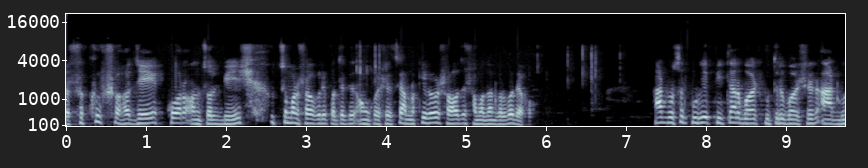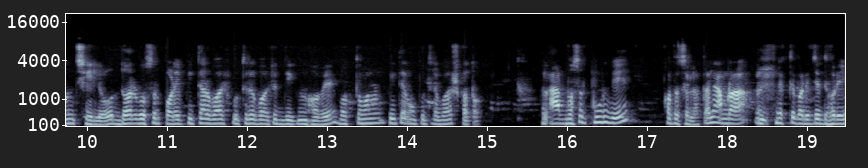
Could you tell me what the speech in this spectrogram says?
দর্শক, খুব সহজে কর অঞ্চল বিশ উচ্চমান সহকারী পদ্ধতির অঙ্ক এসেছে, আমরা কীভাবে সহজে সমাধান করব দেখো। আট বছর পূর্বে পিতার বয়স পুত্রের বয়সের আট গুণ ছিল, দশ বছর পরে পিতার বয়স পুত্রের বয়সের দ্বিগুণ হবে, বর্তমান পিতা এবং পুত্রের বয়স কত? তাহলে আট বছর পূর্বে কত ছিল? তাহলে আমরা দেখতে পারি যে ধরি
